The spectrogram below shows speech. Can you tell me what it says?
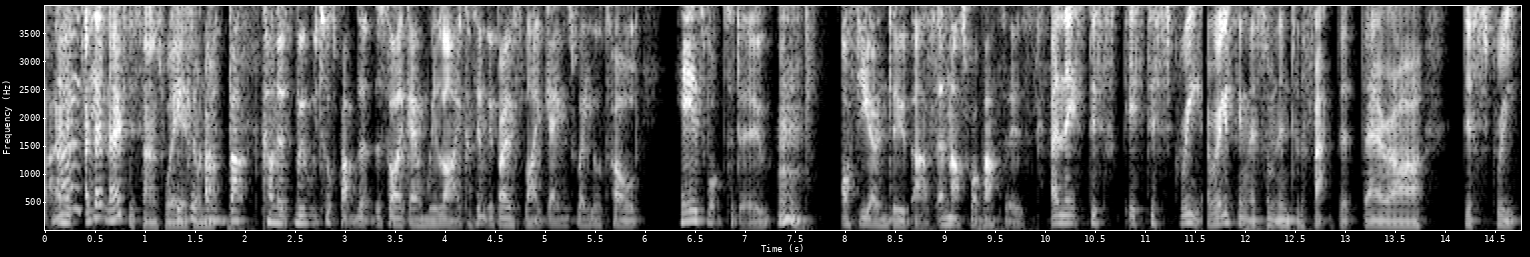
I, I don't know if this sounds weird Because, or I not mean, that kind of we, we talked about the, the side game we like. I think we both like games where you're told, "Here's what to do." Hmm. Off you go and do that, and that's what that is. and it's dis- it's discreet i really think there's something to the fact that there are discrete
